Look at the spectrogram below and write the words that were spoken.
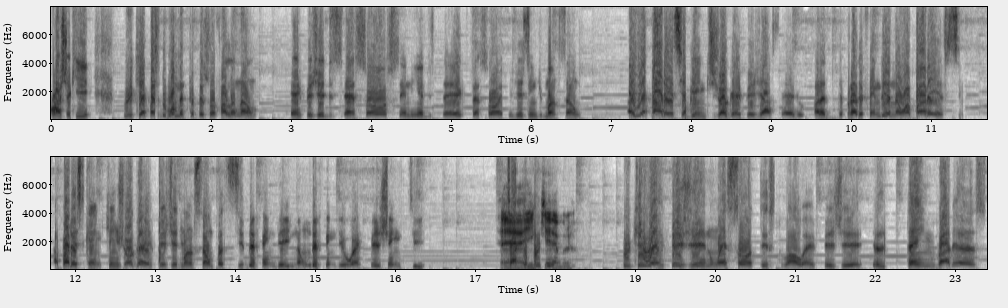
Acha que. Porque a partir do momento que a pessoa fala, não, RPG de- é só ceninha de sexo, é só RPGzinho de mansão. Aí aparece alguém que joga RPG a sério para, para defender? Não aparece. Aparece quem? Quem joga RPG de mansão para se defender e não defender o RPG em si. É, Saca aí por quê? quebra. Porque o RPG não é só textual, o RPG ele tem várias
